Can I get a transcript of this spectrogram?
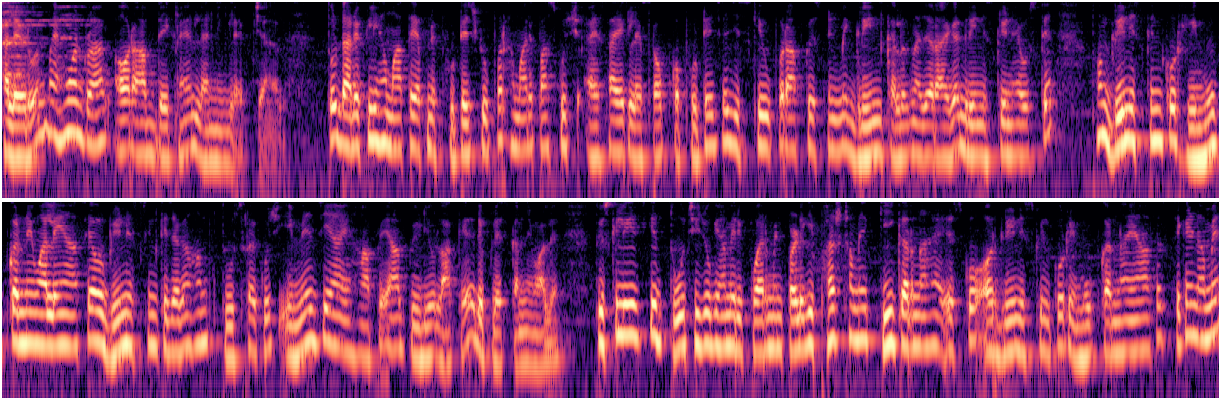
हेलो एवरीवन, मैं हूँ अनुराग और आप देख रहे हैं लर्निंग लैब चैनल। तो डायरेक्टली हम आते हैं अपने फुटेज के ऊपर। हमारे पास कुछ ऐसा एक लैपटॉप का फुटेज है जिसके ऊपर आपको स्क्रीन में ग्रीन कलर नज़र आएगा। ग्रीन स्क्रीन है उसके। तो हम ग्रीन स्क्रीन को रिमूव करने वाले हैं यहाँ से, और ग्रीन स्क्रीन की जगह हम दूसरा कुछ इमेज या यहाँ पे आप वीडियो ला के रिप्लेस करने वाले हैं। तो इसके लिए ये दो चीज़ों की हमें रिक्वायरमेंट पड़ेगी। फ़र्स्ट हमें की करना है इसको और ग्रीन स्क्रीन को रिमूव करना है यहाँ से। सेकेंड हमें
